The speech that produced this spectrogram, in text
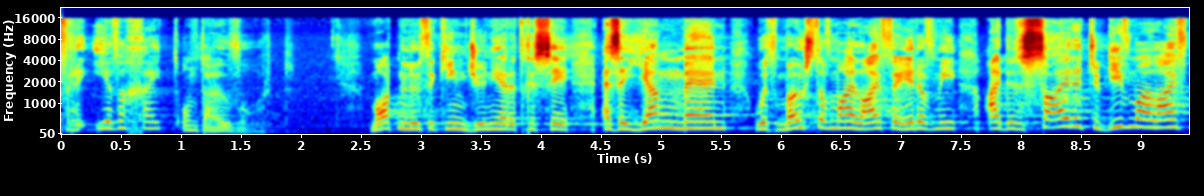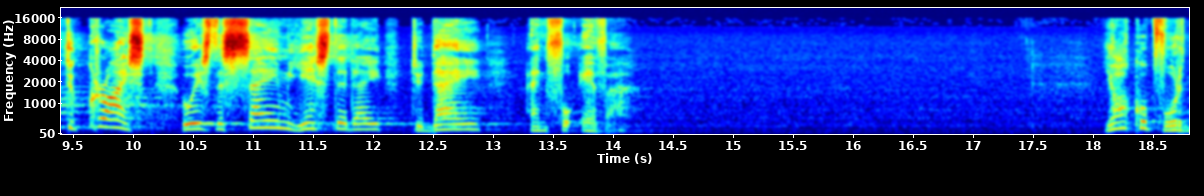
vir ewigheid onthou word. Martin Luther King Jr het gesê, as a young man with most of my life ahead of me, I decided to give my life to Christ, who is the same yesterday, today and forever. Jakob word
